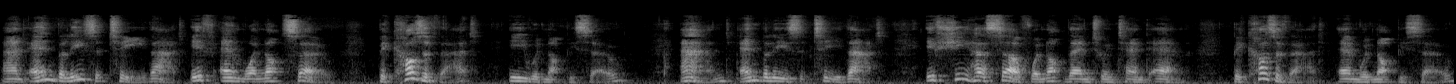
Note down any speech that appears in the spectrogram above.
and n believes at t that if m were not so, because of that, E would not be so, and N believes at T that if she herself were not then to intend M, because of that, M would not be so,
